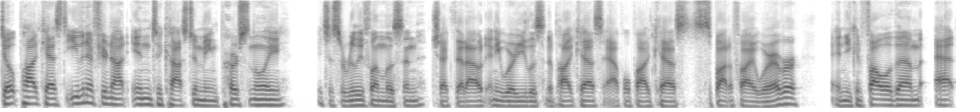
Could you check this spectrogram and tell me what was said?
dope podcast. Even if you're not into costuming personally, it's just a really fun listen. Check that out anywhere you listen to podcasts, Apple Podcasts, Spotify, wherever. And you can follow them at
